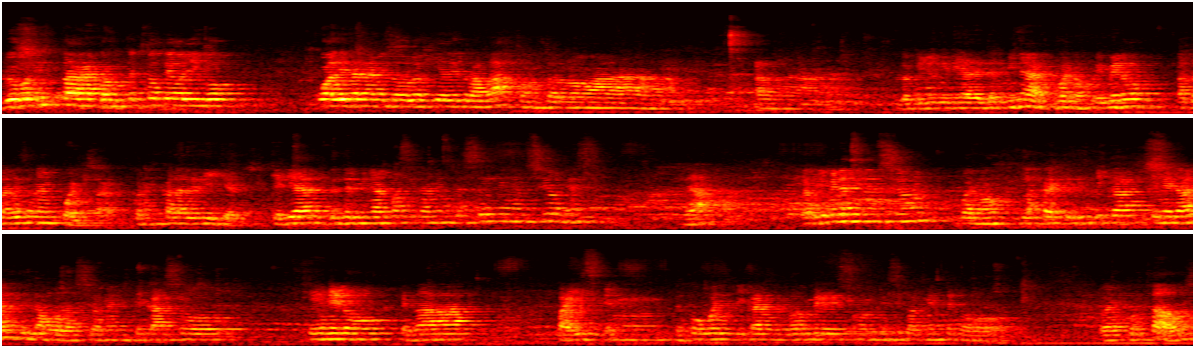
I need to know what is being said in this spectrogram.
luego de este contexto teórico, ¿cuál era la metodología de trabajo en torno a, lo que yo quería determinar? Bueno, primero a través de una encuesta con escala de Likert. Quería determinar básicamente seis dimensiones. ¿ya? La primera dimensión, bueno, las características generales de la población, en este caso género, edad, país, después voy a explicar dónde son principalmente los, los encuestados.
